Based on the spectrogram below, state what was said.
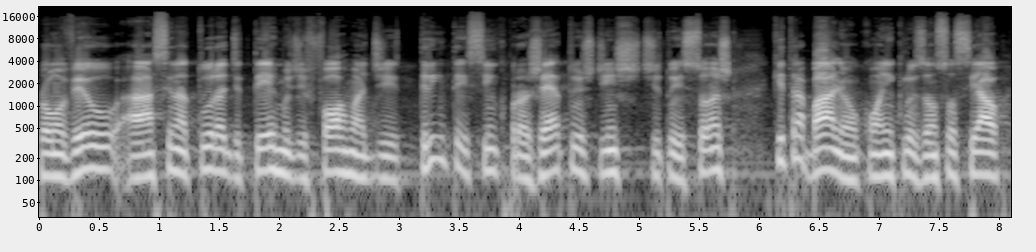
promoveu a assinatura de termos de forma de 35 projetos de instituições que trabalham com a inclusão social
